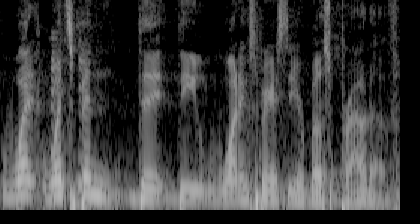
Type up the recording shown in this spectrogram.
What What's been the the one experience that you're most proud of?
